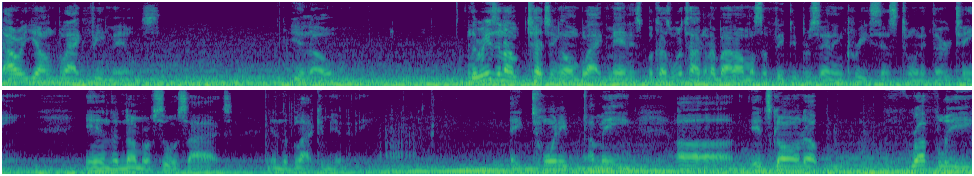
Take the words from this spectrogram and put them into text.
our young black females. You know, the reason I'm touching on black men is because we're talking about almost a 50% increase since 2013 in the number of suicides in the black community. A 20, I mean, uh, it's gone up roughly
